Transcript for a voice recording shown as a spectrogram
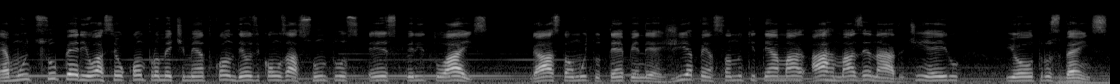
é muito superior a seu comprometimento com Deus e com os assuntos espirituais. Gastam muito tempo e energia pensando no que tem armazenado, dinheiro e outros bens.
